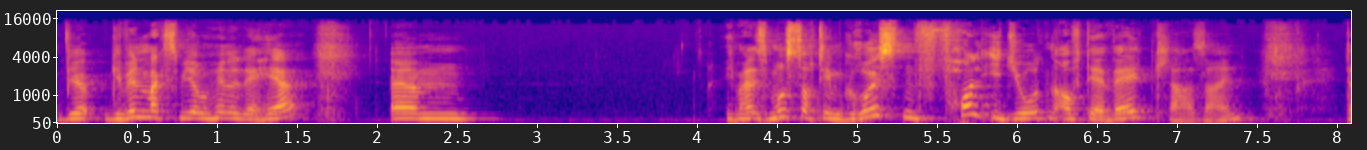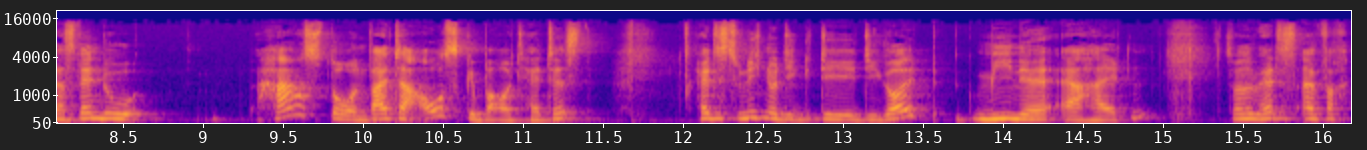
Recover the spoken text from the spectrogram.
wir Gewinnmaximierung hin und her. Ähm, ich meine, es muss doch dem größten Vollidioten auf der Welt klar sein, dass wenn du Hearthstone weiter ausgebaut hättest, hättest du nicht nur die, die, die Goldmine erhalten, sondern du hättest einfach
